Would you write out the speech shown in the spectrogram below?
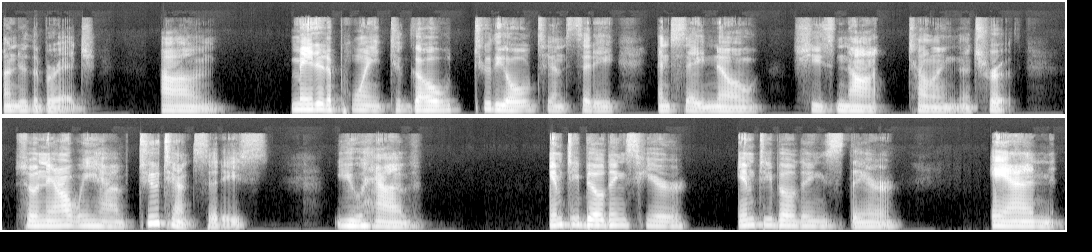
under the bridge um, made it a point to go to the old tent city and say, no, she's not telling the truth. So now we have two tent cities. You have empty buildings here, empty buildings there. And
